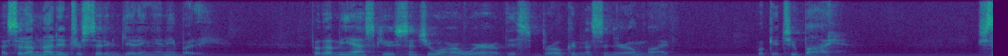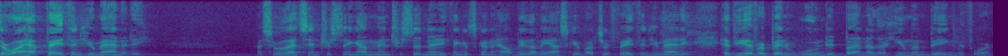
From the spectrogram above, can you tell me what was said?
I said, I'm not interested in getting anybody. But let me ask you, since you are aware of this brokenness in your own life, what gets you by? She said, Well, I have faith in humanity. I said, Well, that's interesting. I'm interested in anything that's going to help me. Let me ask you about your faith in humanity. Have you ever been wounded by another human being before?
